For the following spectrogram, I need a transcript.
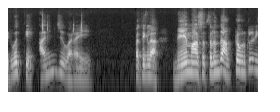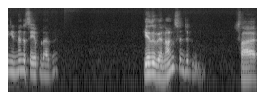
இருபத்தி அஞ்சு வரை. பார்த்தீங்களா மே மாதத்துலேருந்து அக்டோபருக்குள்ளே நீங்கள் என்னங்க செய்யக்கூடாது? எது வேணாலும் செஞ்சுக்கணும். சார்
